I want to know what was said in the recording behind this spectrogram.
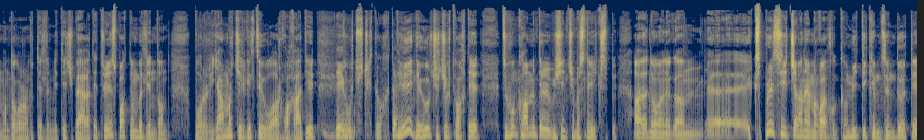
мундаг уран бүтээл мэдээж байгаа. Тэгээ train spotting бол энэ донд бүр ямар ч хэрэгэлзээгүй орох баха тэгээд дээгүүр чүчгдэх бах тий дээгүүр чүчгдэх бах тэгээд зөвхөн commentary биш чинь бас нэг нөгөө нэг express хийж байгаа амар гоё comedic юм зөндөө те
